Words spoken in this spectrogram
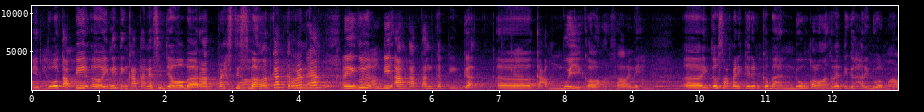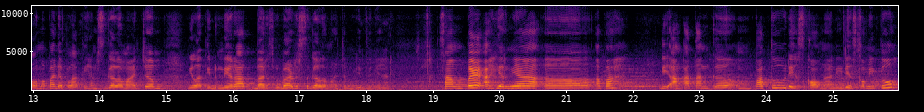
gitu tapi eh, ini tingkatannya sejawa Barat. Prestis Wow. banget kan keren Benar, kan? Bu, dan keren itu banget. di angkatan ketiga eh, Kak Mbui kalau nggak salah deh. Eh, itu sampai dikirim ke Bandung kalau nggak salah tiga hari dua malam apa ada pelatihan segala macem dilatih bendera baris berbaris segala macem gitu ya. Sampai akhirnya eh, apa di angkatan keempat tuh deskom nah di deskom itu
